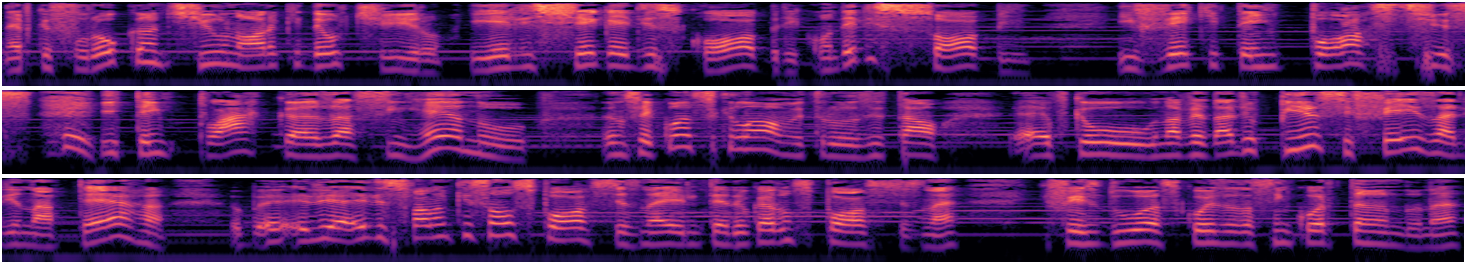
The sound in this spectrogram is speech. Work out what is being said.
né, porque furou o cantil na hora que deu o tiro. E ele chega e descobre, quando ele sobe e vê que tem postes e tem placas assim, Reno, eu não sei quantos quilômetros e tal. É, porque o, na verdade o Pierce fez ali na Terra, ele, eles falam que são os postes, né? Ele entendeu que eram os postes, né? fez duas coisas assim cortando, né?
